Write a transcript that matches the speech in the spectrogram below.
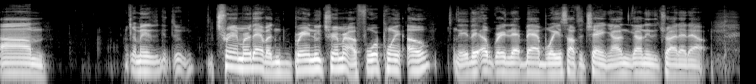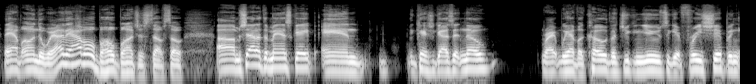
Um, I mean, trimmer. They have a brand new trimmer, a 4.0. They they upgraded that bad boy. It's off the chain. Y'all y'all need to try that out. They have underwear. They have a whole, whole bunch of stuff. So, um, shout out to Manscaped. And in case you guys didn't know, right, we have a code that you can use to get free shipping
